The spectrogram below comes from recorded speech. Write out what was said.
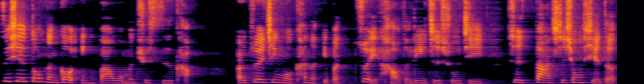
这些都能够引发我们去思考。而最近我看了一本最好的励志书籍，是大师兄写的《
